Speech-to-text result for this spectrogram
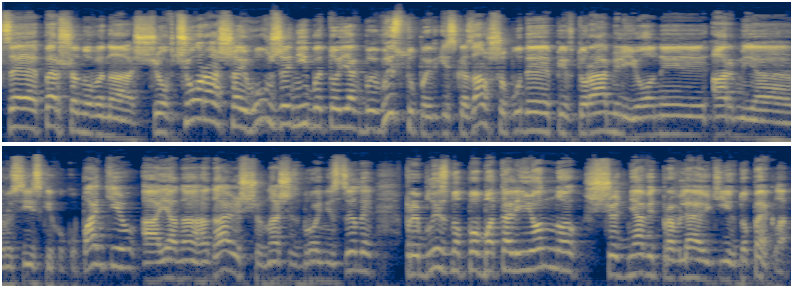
це перша новина, що вчора Шойгу вже нібито якби виступив і сказав, що буде півтора мільйони армія російських окупантів. А я нагадаю, що наші збройні сили приблизно по батальйонно щодня відправляють їх до пекла.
